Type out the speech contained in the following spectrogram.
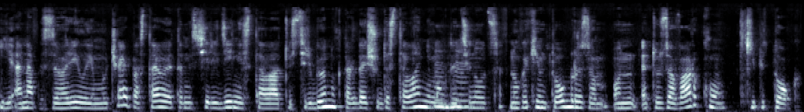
и она заварила ему чай, поставила это на середине стола. То есть ребенок тогда еще до стола не мог мог угу. дотянуться. Но каким-то образом он эту заварку, кипяток,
